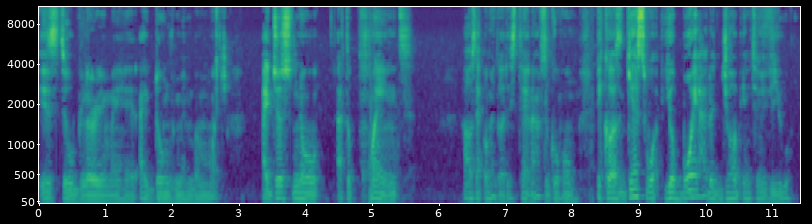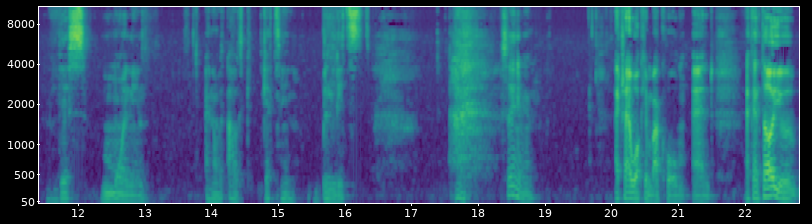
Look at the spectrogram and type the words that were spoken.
is still blurry in my head. I don't remember much. I just know at the point I was like, oh my god, it's 10. I have to go home. Because guess what? Your boy had a job interview this morning. And I was out getting blitzed. so anyway, I tried walking back home and I can tell you,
